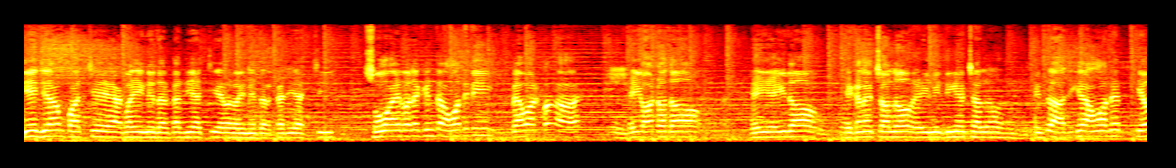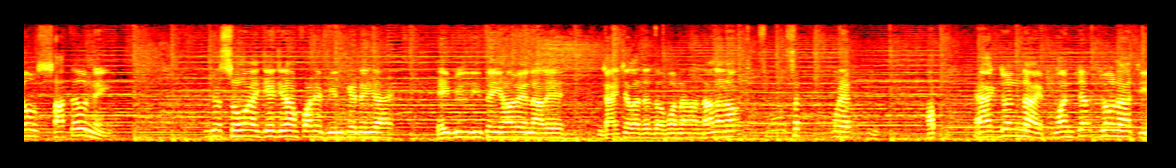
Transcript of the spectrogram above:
যে যেরকম পাচ্ছে একবার এই নেতার কাছে যাচ্ছি এবার ওই নেতার কাছে যাচ্ছি। সময় হলে কিন্তু আমাদেরই ব্যবহার করা হয়। এই অটো দাও এই এই দাও এখানে চলো এই মিটিংয়ে চলো। কিন্তু আজকে আমাদের কেউ সাথেও নেই। পুজোর সময় যে যেরকম পারে বিল কেটে যায়। এই বিল দিতেই হবে নালে গাড়ি চালাতে দেবো না। রকম আছি। একজন নয় পঞ্চাশ জন আছি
